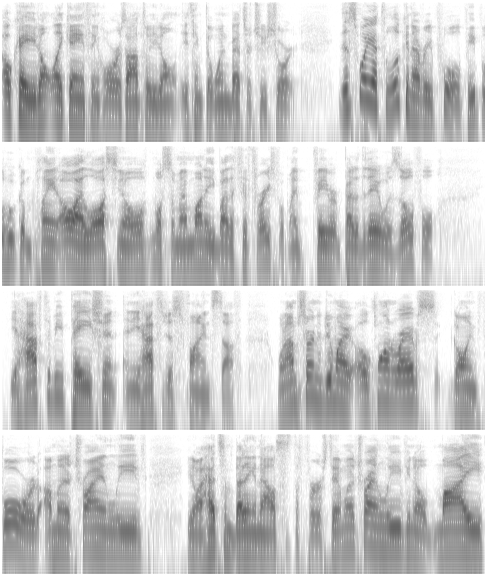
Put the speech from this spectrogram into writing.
okay, you don't like anything horizontal, you don't you think the win bets are too short. This is why you have to look in every pool. People who complain, "Oh, I lost, you know, most of my money by the fifth race, but my favorite bet of the day was Zofel." You have to be patient and you have to just find stuff. When I'm starting to do my Oaklawn write-ups going forward, I'm going to try and leave. You know, I had some betting analysis the first day. I'm going to try and leave. You know, my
